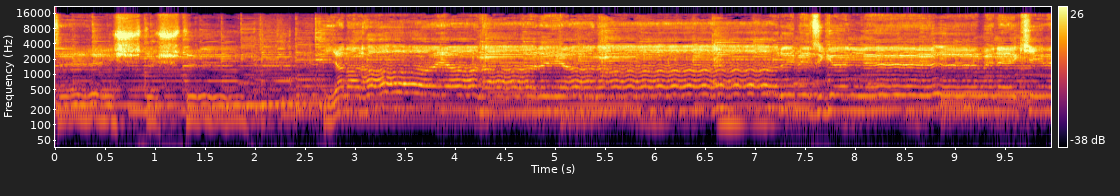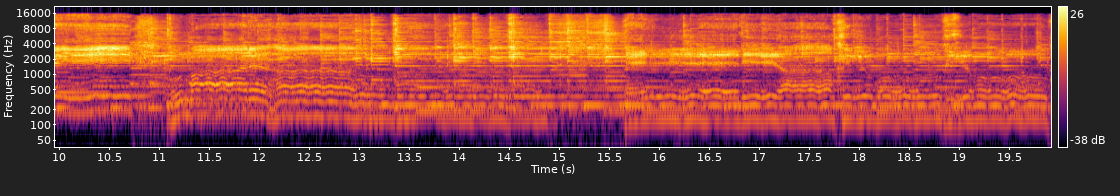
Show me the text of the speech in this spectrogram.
Ateş düştü. Yanar ha yanar yanar. Ümit gönlümün ekmeği Umar umar Elleri ak yumuk yumuk.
